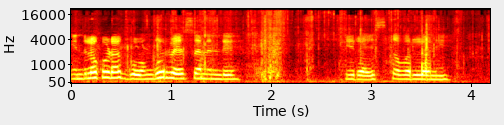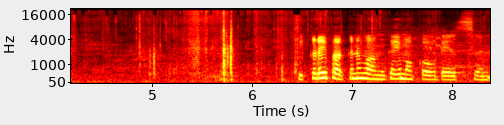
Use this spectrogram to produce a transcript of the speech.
ఇందులో కూడా గోంగూర వేసానండి. ఈ రైస్ కవర్లోని. ఇక్కడ ఈ పక్కన వంకాయ మొక్క ఒకటి వేస్తాను.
